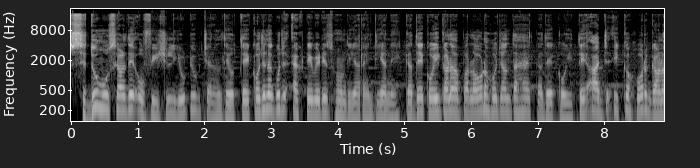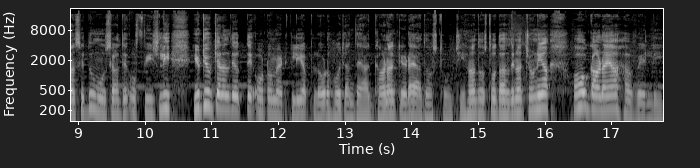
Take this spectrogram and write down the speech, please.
ਸਿੱਧੂ ਮੂਸੇਵਾਲੇ ਦੇ ਅਫੀਸ਼ੀਅਲ YouTube ਚੈਨਲ ਦੇ ਉੱਤੇ ਕੁਝ ਨਾ ਕੁਝ ਐਕਟੀਵਿਟੀਜ਼ ਹੁੰਦੀਆਂ ਰਹਿੰਦੀਆਂ ਨੇ। ਕਦੇ ਕੋਈ ਗਾਣਾ ਅਪਲੋਡ ਹੋ ਜਾਂਦਾ ਹੈ, ਕਦੇ ਕੋਈ ਤੇ ਅੱਜ ਇੱਕ ਹੋਰ ਗਾਣਾ ਸਿੱਧੂ ਮੂਸੇਵਾਲੇ ਦੇ ਅਫੀਸ਼ੀਅਲੀ YouTube ਚੈਨਲ ਦੇ ਉੱਤੇ ਆਟੋਮੈਟਿਕਲੀ ਅਪਲੋਡ ਹੋ ਜਾਂਦਾ ਹੈ। ਗਾਣਾ ਕਿਹੜਾ ਆ ਦੋਸਤੋ? ਜੀ ਹਾਂ ਦੋਸਤੋ, ਦੱਸ ਦੇਣਾ ਚਾਹੁੰਦੇ ਆ ਉਹ ਗਾਣਾ ਆ ਹਵੇਲੀ।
